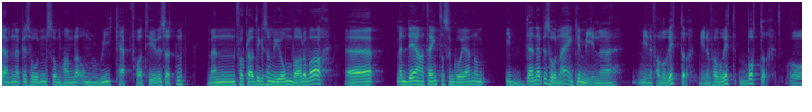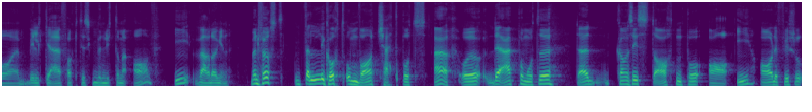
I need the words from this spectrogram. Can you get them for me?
den episoden som handler om recap fra 2017, men forklarte ikke så mye om hva det var. Eh, men det jeg har tenkt å gå gjennom i denne episoden er egentlig mine, mine favoritter, mine favorittbotter, og hvilke jeg faktisk benytter meg av i hverdagen. Men først veldig kort om hva chatbots er. Og det er på en måte det er kan man si, starten på AI, Artificial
